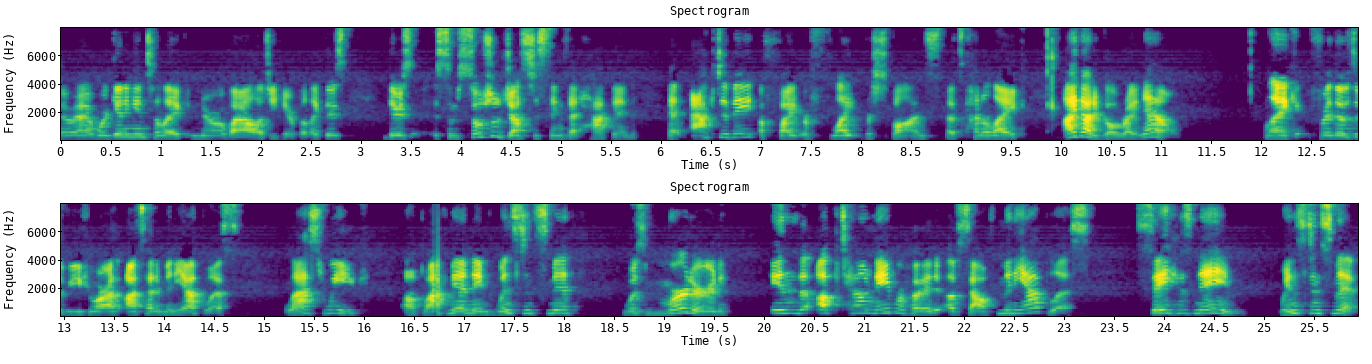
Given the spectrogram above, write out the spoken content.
uh, we're getting into like neurobiology here but like there's there's some social justice things that happen that activate a fight or flight response that's kind of like, I gotta go right now. Like, for those of you who are outside of Minneapolis, last week, a black man named Winston Smith was murdered in the uptown neighborhood of South Minneapolis. Say his name, Winston Smith.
